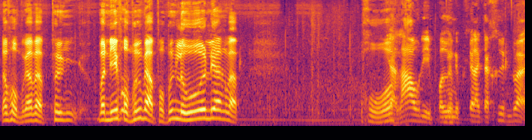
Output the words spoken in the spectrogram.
แล้วผมก็แบบเพิ่งวันนี้ผมเพิ่งแบบผมเพิ่งรู้เรื่องแบบ โห อย่าเล่าดิปืนเนี่ยพี่กำลังจะขึ้นด้วย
